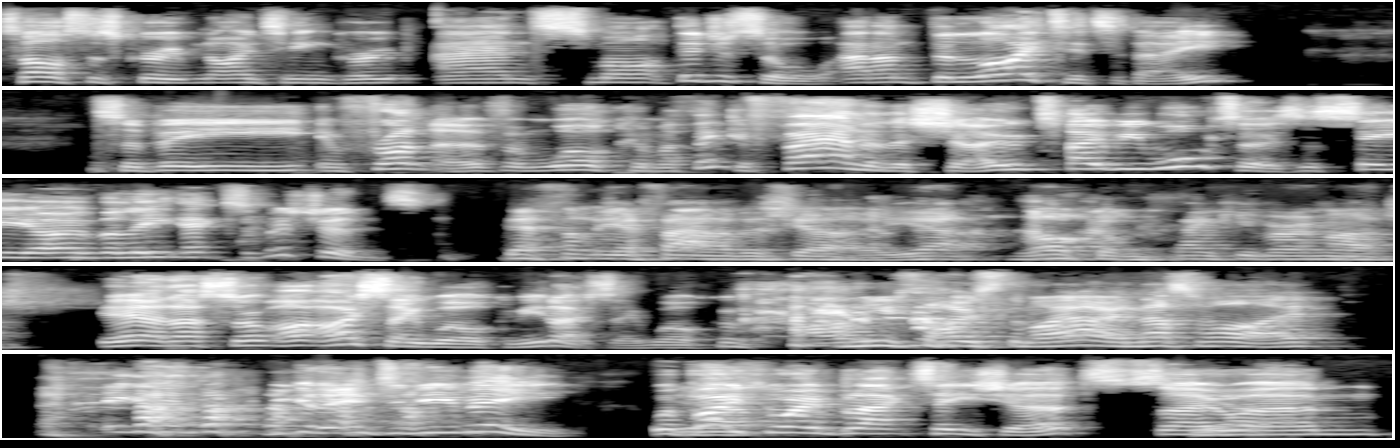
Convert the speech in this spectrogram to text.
Tarsus Group, 19 Group, and Smart Digital. And I'm delighted today to be in front of and welcome, I think, a fan of the show, Toby Walters, the CEO of Elite Exhibitions. Definitely a fan of the show. Yeah, welcome. Thank you very much. Yeah, that's I, I say welcome. You don't say welcome. I'm used to hosting my own. That's why. you're going to interview me. We're yeah. both wearing black t-shirts, so yeah. um,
